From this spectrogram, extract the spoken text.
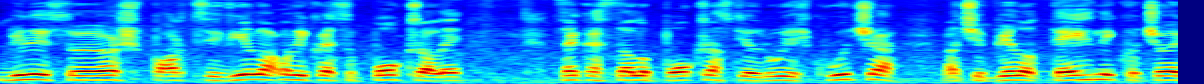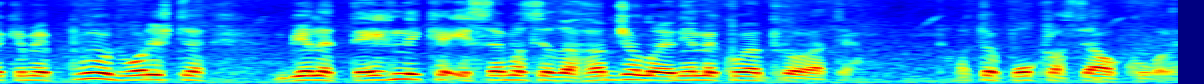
bili su još par civila, oni koji su pokrali sve kad se dalo pokrasti od drugih kuća, znači bijelo tehniku, čovjek je imao puno dvorište bijele tehnike i sve mu se zahrđalo jer nije kome prodati. A to je pokras sve okole.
